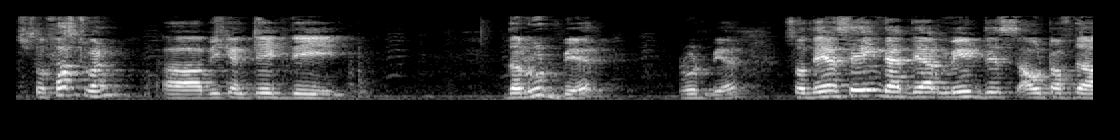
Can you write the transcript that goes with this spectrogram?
So first one, uh, we can take the the root beer, root beer. So they are saying that they are made this out of the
